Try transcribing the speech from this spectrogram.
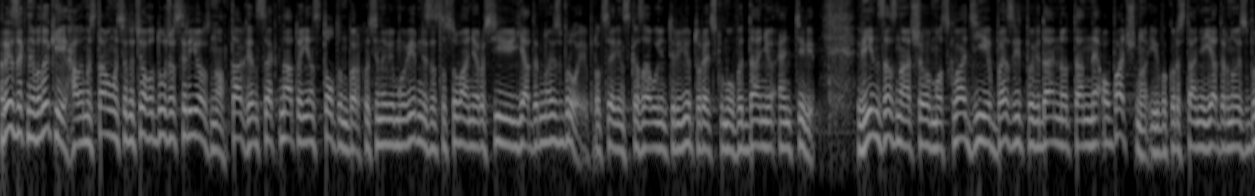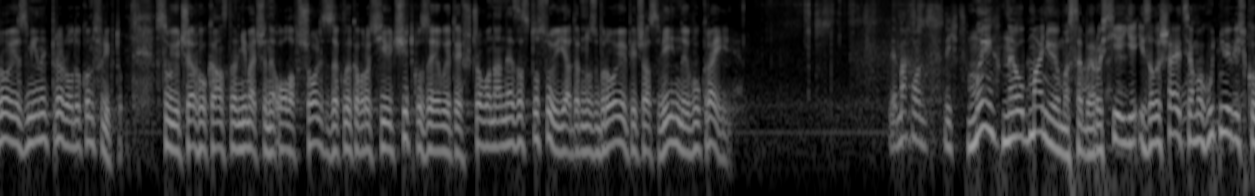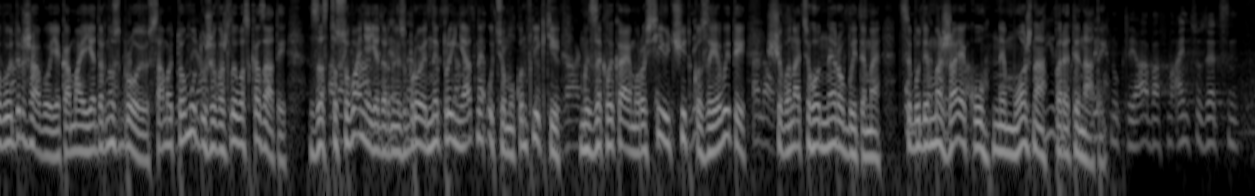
Ризик невеликий, але ми ставимося до цього дуже серйозно. Так, генсек НАТО Єн Столтенберг оцінив ймовірність застосування Росією ядерної зброї. Про це він сказав у інтерв'ю турецькому виданню NTV. Він зазначив, Москва діє безвідповідально та необачно, і використання ядерної зброї змінить природу конфлікту. В свою чергу канцлер Німеччини Олаф Шольц закликав Росію чітко заявити, що вона не застосує ядерну зброю під час війни в Україні. Ми не обманюємо себе. Росія є і залишається могутньою військовою державою, яка має ядерну зброю. Саме тому дуже важливо сказати, застосування ядерної зброї неприйнятне у цьому конфлікті. Ми закликаємо Росію чітко заявити, що вона цього не робитиме. Це буде межа, яку не можна перетинати.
